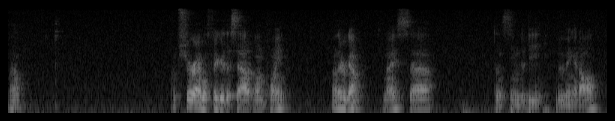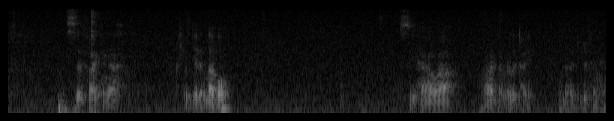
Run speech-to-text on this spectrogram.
Well, I'm sure I will figure this out at one point. Oh, there we go. Nice. Uh, doesn't seem to be moving at all. Let's see if I can uh, actually get it level. Let's see how, uh, oh, I got really tight. What did I do different here?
